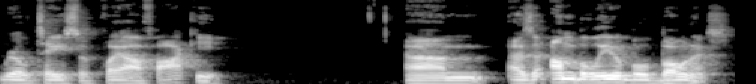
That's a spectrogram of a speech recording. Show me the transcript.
real taste of playoff hockey um, as an unbelievable bonus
